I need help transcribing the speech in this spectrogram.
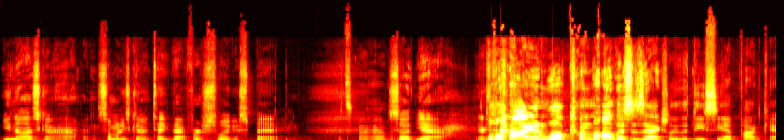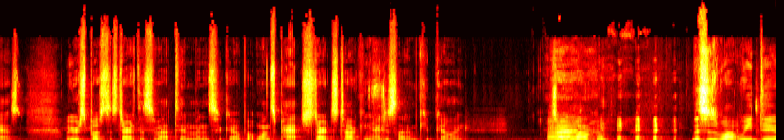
you know that's going to happen. Somebody's going to take that first swig of spit. That's gonna happen. So yeah, Well, hi and welcome all. This is actually the DCF podcast. We were supposed to start this about 10 minutes ago, but once Patch starts talking, I just let him keep going. So, right. welcome. this is what we do.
